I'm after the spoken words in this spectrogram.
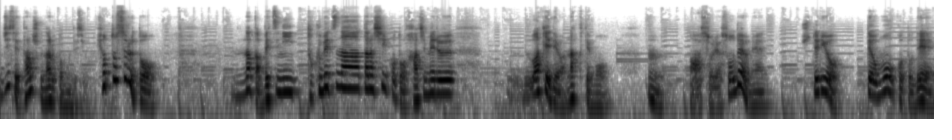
人生楽しくなると思うんですよ。ひょっとすると、なんか別に特別な新しいことを始めるわけではなくても、うん、ああ、そりゃそうだよね。してるよって思うことで、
